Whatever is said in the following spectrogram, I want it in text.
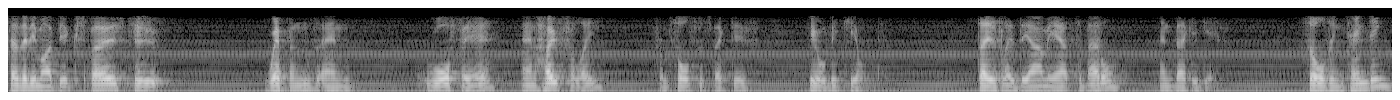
so that he might be exposed to weapons and warfare and hopefully, from Saul's perspective, he will be killed. David led the army out to battle and back again. Saul's intending,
